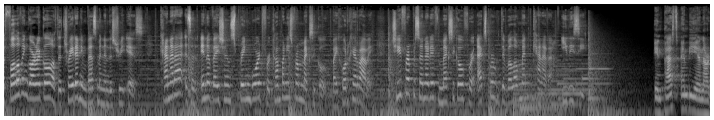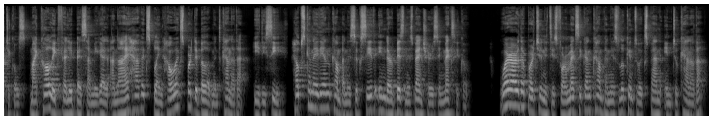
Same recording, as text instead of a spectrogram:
The following article of the trade and investment industry is Canada is an innovation springboard for companies from Mexico by Jorge Rave, Chief Representative Mexico for Export Development Canada, EDC. In past MBN articles, my colleague Felipe San Miguel and I have explained how Export Development Canada, EDC, helps Canadian companies succeed in their business ventures in Mexico. Where are the opportunities for Mexican companies looking to expand into Canada?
